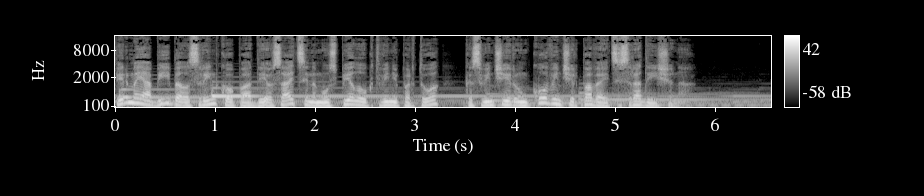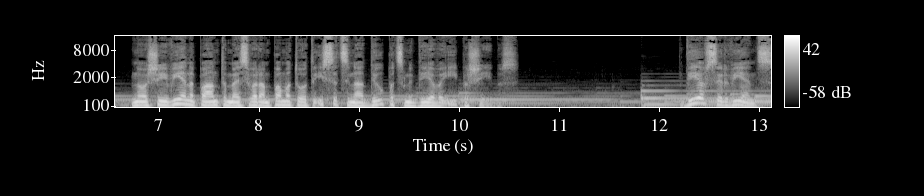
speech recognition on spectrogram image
Pirmajā Bībeles rindkopā Dievs aicina mūs pielūgt viņu par to, kas viņš ir un ko viņš ir paveicis radīšanā. No šī viena panta mēs varam pamatot izsacināt 12 dieva īpašības. Dievs ir viens.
